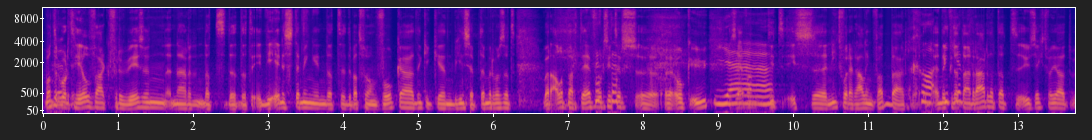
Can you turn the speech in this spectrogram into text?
Want er wordt heel vaak verwezen naar dat, dat, dat, die ene stemming in dat debat van VOCA, denk ik, in begin september was dat, waar alle partijvoorzitters, uh, uh, ook u, ja. zeiden van dit is niet voor herhaling vatbaar. Goh, en ik vind dat dan raar dat, dat u zegt van ja, het is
